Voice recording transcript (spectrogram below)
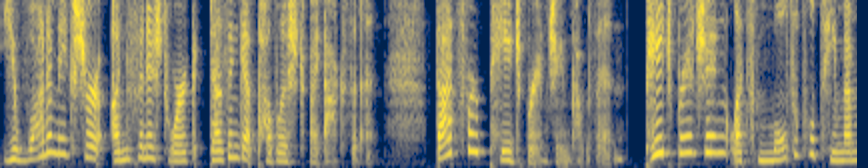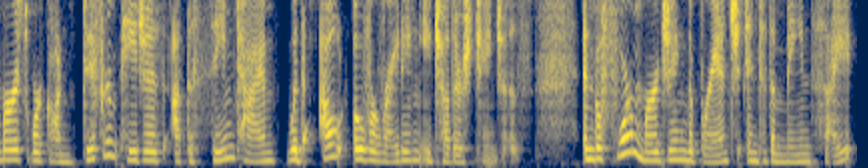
you want to make sure unfinished work doesn't get published by accident. That's where page branching comes in. Page branching lets multiple team members work on different pages at the same time without overwriting each other's changes. And before merging the branch into the main site,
